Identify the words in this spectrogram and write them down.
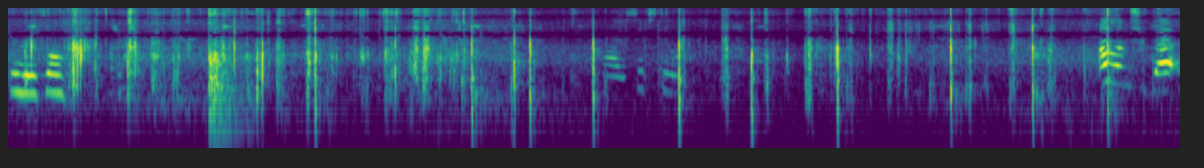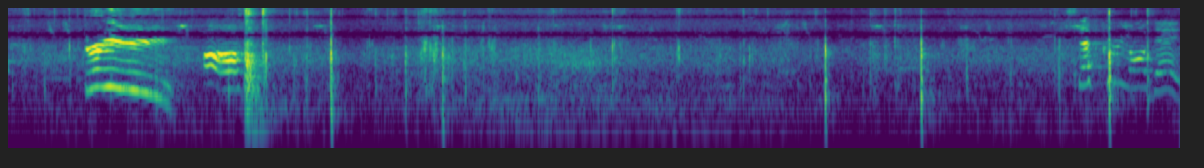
three minutes long. Alright, six two. I'll let him shoot that. Three! Uh-uh. Steph Curry all day.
